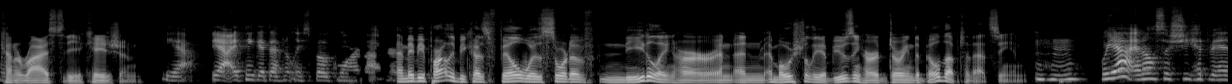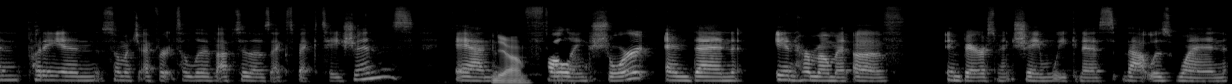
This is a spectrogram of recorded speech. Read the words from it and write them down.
kind of rise to the occasion. Yeah. Yeah, I think it definitely spoke more about her. And maybe partly because Phil was sort of needling her and, and emotionally abusing her during the build up to that scene. hmm Well, yeah, and also she had been putting in so much effort to live up to those expectations and Yeah. falling short. And then in her moment of embarrassment, shame, weakness, that was when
